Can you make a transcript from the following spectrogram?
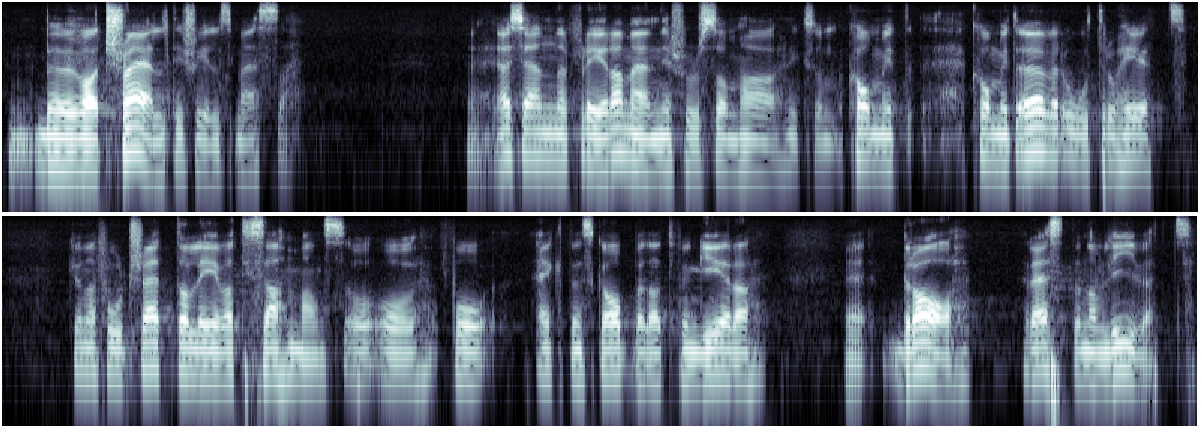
behöver vara ett skäl till skilsmässa. Jag känner flera människor som har liksom kommit, kommit över otrohet, kunnat fortsätta att leva tillsammans och, och få äktenskapet att fungera eh, bra resten av livet.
